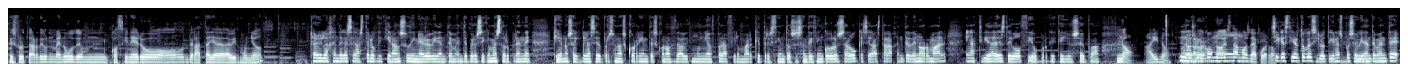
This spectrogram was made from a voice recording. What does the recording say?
disfrutar de un menú de un cocinero de la talla de David Muñoz Claro, y la gente que se gaste lo que quiera en su dinero, evidentemente, pero sí que me sorprende que yo no sé qué clase de personas corrientes conoce David Muñoz para afirmar que 365 euros es algo que se gasta la gente de normal en actividades de ocio, porque que yo sepa. No, ahí no. No, Ahí es lo no, común. no estamos de acuerdo. Sí que es cierto que si lo tienes, pues evidentemente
